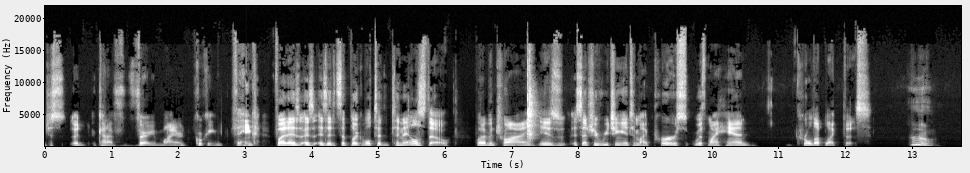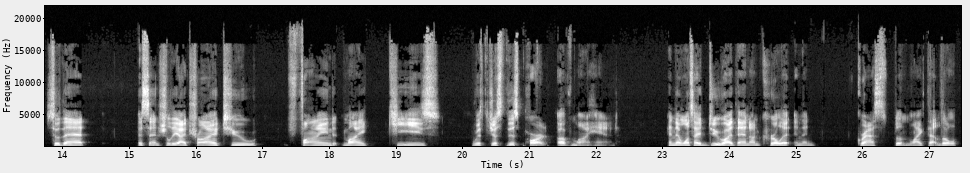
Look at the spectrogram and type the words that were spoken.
just a kind of very minor cooking thing. But as as as it's applicable to, to nails though, what I've been trying is essentially reaching into my purse with my hand curled up like this. Oh, So that essentially I try to find my keys with just this part of my hand. And then once I do, I then uncurl it and then grasp them like that little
